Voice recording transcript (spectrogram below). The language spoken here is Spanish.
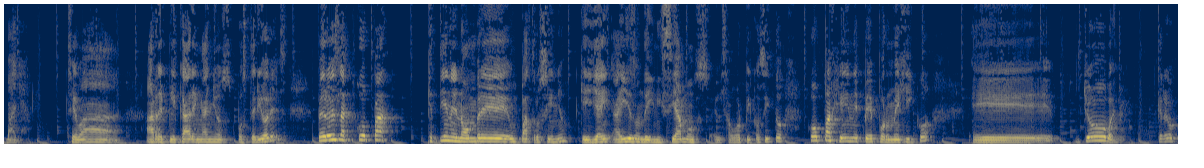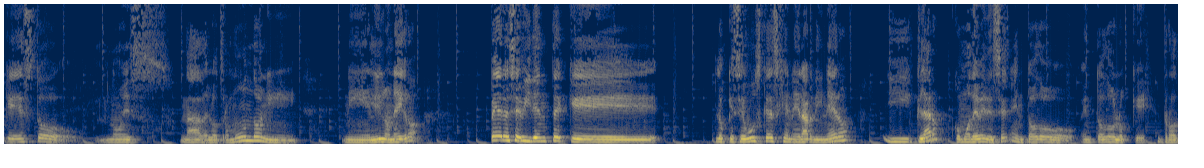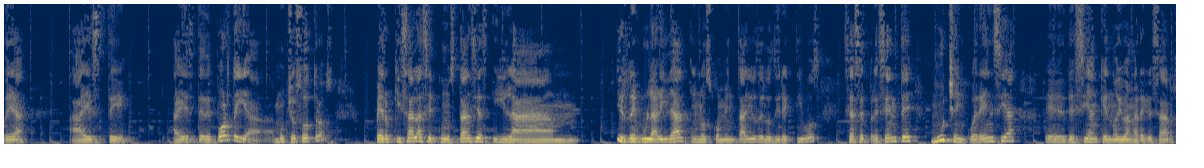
vaya, se va a replicar en años posteriores. Pero es la Copa que tiene nombre, un patrocinio, que ya ahí es donde iniciamos el sabor picosito. Copa GNP por México. Eh, yo, bueno, creo que esto no es nada del otro mundo, ni, ni el hilo negro, pero es evidente que lo que se busca es generar dinero y claro, como debe de ser en todo, en todo lo que rodea a este, a este deporte y a, muchos otros, pero quizá las circunstancias y la um, irregularidad en los comentarios de los directivos se hace presente, mucha incoherencia, eh, decían que no iban a regresar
